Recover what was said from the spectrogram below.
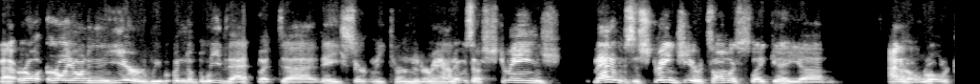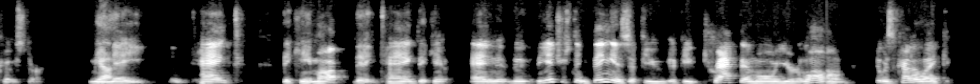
Uh, early, early on in the year, we wouldn't have believed that, but uh, they certainly turned it around. It was a strange, Matt. It was a strange year. It's almost like a, um, I don't know, roller coaster. I mean, yeah. they, they tanked, they came up, they tanked, they came. And the, the interesting thing is, if you if you track them all year long, it was kind of like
